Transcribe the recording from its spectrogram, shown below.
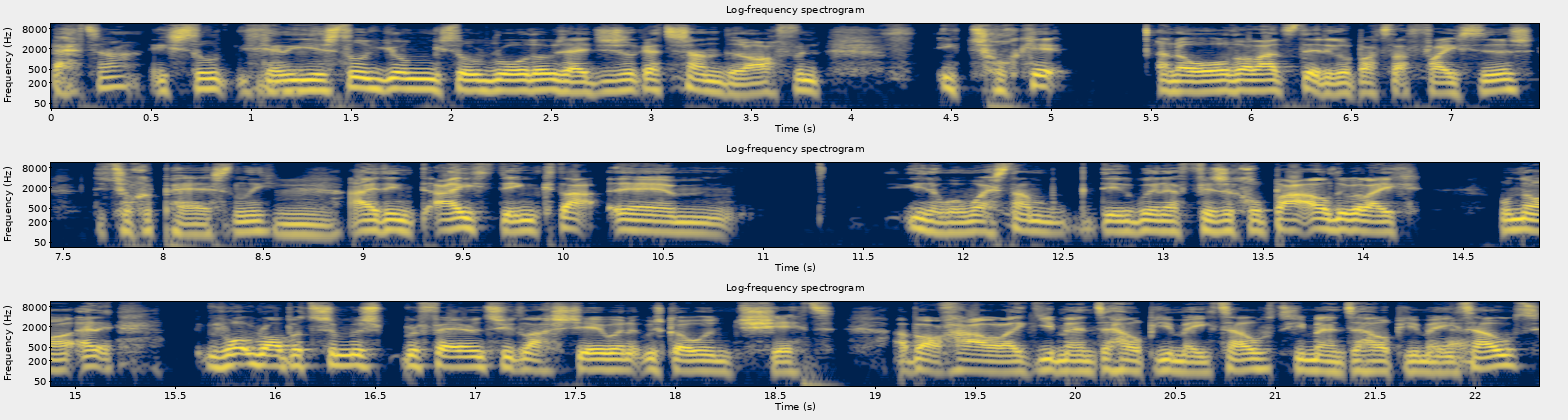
better. He's still he's still young, he's still raw. Those edges will get sanded off, and he took it. And all the lads did. He go back to that feistiness. They took it personally. Mm. I think I think that um, you know when West Ham did win a physical battle, they were like, well, no. And what Robertson was referring to last year when it was going shit about how like you meant to help your mate out, you meant to help your mate yeah. out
